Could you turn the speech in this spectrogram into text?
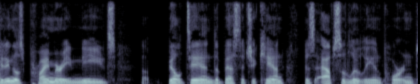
getting those primary needs uh, built in the best that you can is absolutely important.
